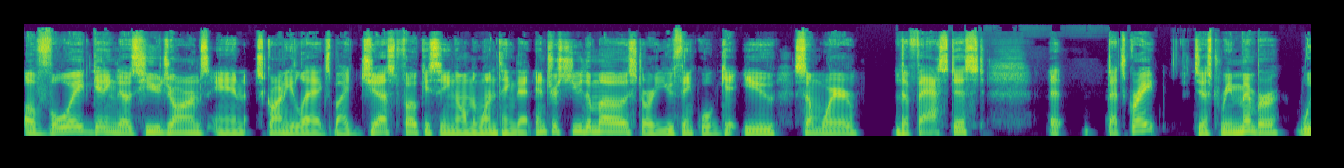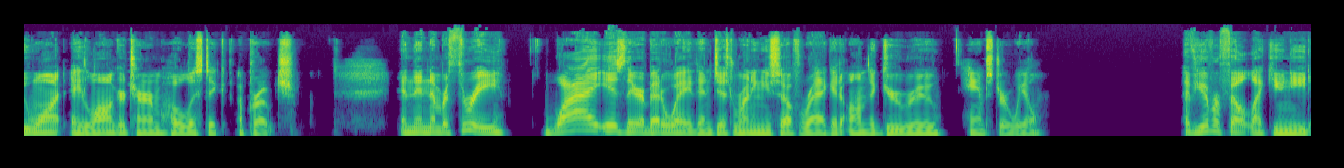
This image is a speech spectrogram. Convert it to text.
Avoid getting those huge arms and scrawny legs by just focusing on the one thing that interests you the most or you think will get you somewhere the fastest. Uh, that's great. Just remember, we want a longer term holistic approach. And then number three, why is there a better way than just running yourself ragged on the guru hamster wheel? Have you ever felt like you need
